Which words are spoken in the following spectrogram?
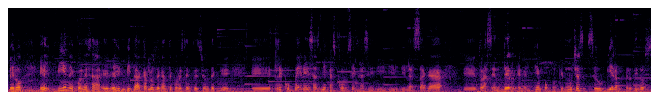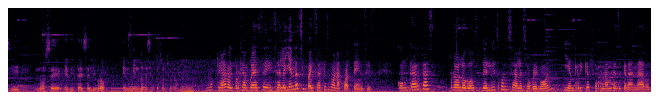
pero él viene con esa, eh, él invita a Carlos de Gante con esta intención de que eh, recupere esas viejas consejas y- y las haga eh, trascender en el tiempo, porque muchas se hubieran perdido si no se edita ese libro en 1908, ¿no? No, claro, y por ejemplo este dice Leyendas y paisajes guanajuatenses, con cartas prólogos de Luis González Obregón y Enrique Fernández Granados,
